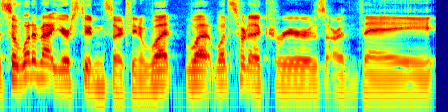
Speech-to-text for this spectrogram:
so what about your students artina? What what what sort of careers are they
